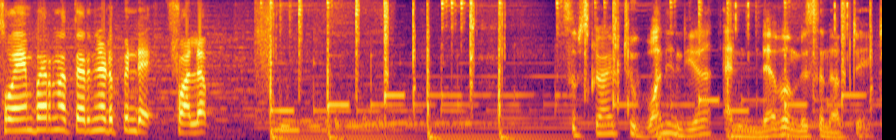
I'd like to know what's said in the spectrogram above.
സ്വയംഭരണ തെരഞ്ഞെടുപ്പിന്റെ ഫലം subscribe to one India and never miss an update.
